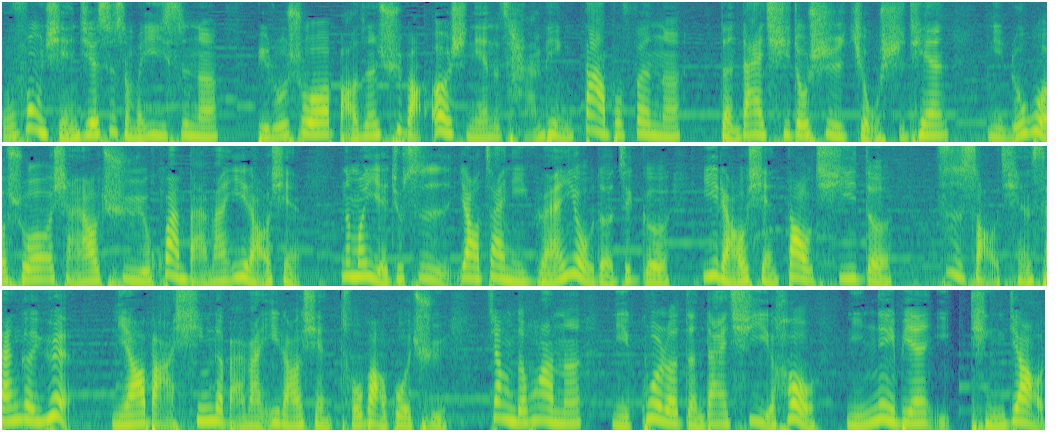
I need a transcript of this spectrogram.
无缝衔接是什么意思呢？比如说，保证续保二十年的产品，大部分呢等待期都是九十天。你如果说想要去换百万医疗险，那么也就是要在你原有的这个医疗险到期的。至少前三个月，你要把新的百万医疗险投保过去。这样的话呢，你过了等待期以后，你那边停掉，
